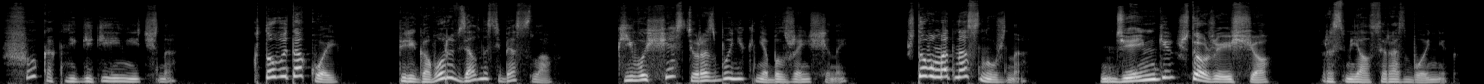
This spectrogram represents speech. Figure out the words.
«Фу, как негигиенично!» «Кто вы такой?» Переговоры взял на себя Слав. К его счастью, разбойник не был женщиной. «Что вам от нас нужно?» «Деньги? Что же еще?» — рассмеялся разбойник.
